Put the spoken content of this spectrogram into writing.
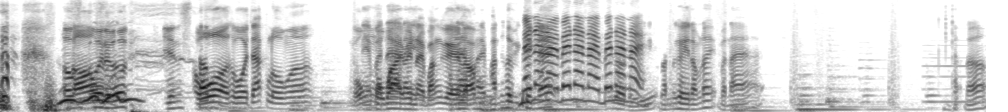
Không Có. thua được. Tâm. Thua, thua chắc luôn á. Bốn mobile bên này bắn ghê lắm. Bắn hơi Bên này bên này này bên này này Bắn ghê lắm đấy, bắn á. Thận đó.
